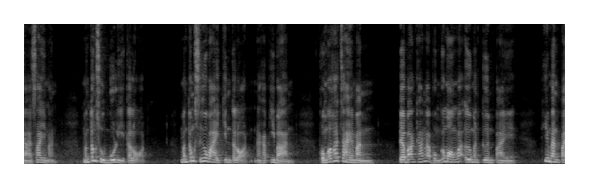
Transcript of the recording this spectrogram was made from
ยาไส้มัน มันต้องสูบบุหรี่ตลอด มันต้องซื้อไวน์กินตลอดนะครับ อีบาน ผมก็เข้าใจมัน แต่บางครั้งอะผมก็มองว่าเออมันเกินไป ที่มันไป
